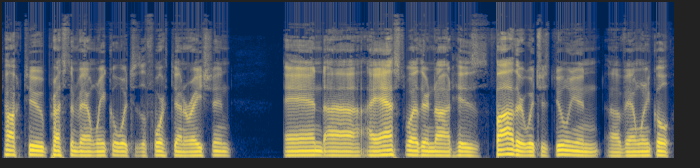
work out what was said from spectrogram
talked to Preston Van Winkle, which is the fourth generation, and uh, I asked whether or not his father, which is Julian uh, Van Winkle,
